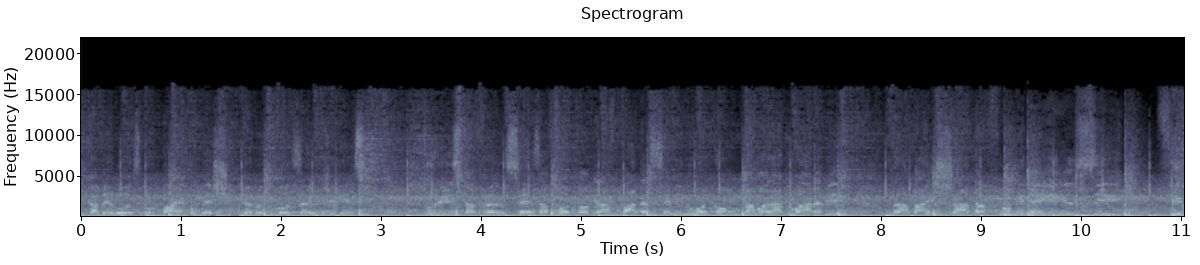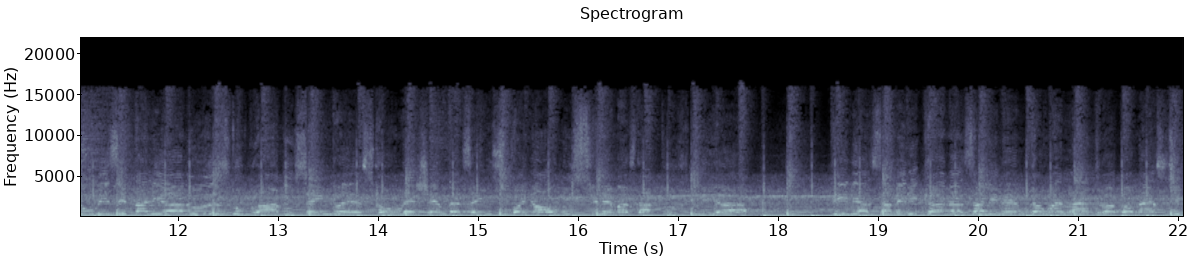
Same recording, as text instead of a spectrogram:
cabelos no bairro mexicano de Los Angeles. Turista francesa fotografada seminua com um namorado árabe na Baixada Fluminense. Filmes italianos dublados em inglês com legendas em espanhol nos cinemas da Turquia. Pilhas americanas alimentam eletrodomésticos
